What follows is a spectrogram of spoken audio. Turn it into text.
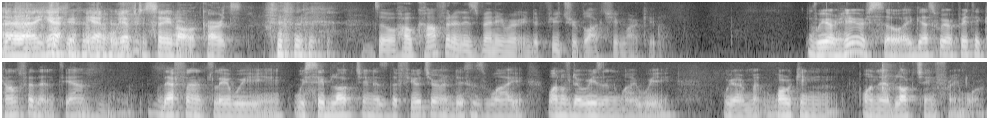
Uh, yeah, yeah, we have to save our cards. So how confident is Veniver in the future blockchain market? We are here, so I guess we are pretty confident. Yeah, Mm-hmm. definitely. We we see blockchain as the future, and this is why one of the reasons why we we are working on a blockchain framework.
